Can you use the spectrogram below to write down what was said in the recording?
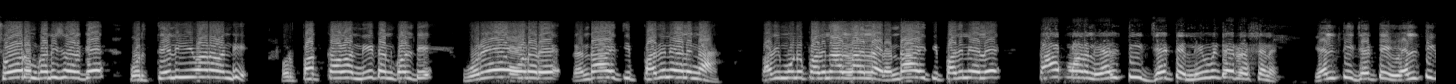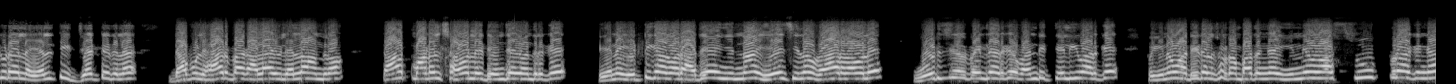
ஷோரூம் கண்டிஷன் இருக்கு. ஒரு தெளிவான வண்டி. ஒரு பக்காவா நீட் அண்ட் குவாலிட்டி ஒரே ஓனரு ரெண்டாயிரத்தி பதினேழுங்க. பதிமூணு பதினாலுலாம் இல்ல. ரெண்டாயிரத்தி பதினேழு top model L D Z limited version L D Z L D கூட இல்ல. எல்டி ஜெட் இதுல டபுள் ஹேர் பேக் அலாவில் எல்லாம் வந்துடும் டாப் மாடல் ஷவர் லைட் என்ஜாய் வந்திருக்கு. ஏன்னா எட்டிக்காக வர அதே இன்ஜின் தான். ஏசிலாம் வேற லெவலு ஒரிஜினல் பெயிண்ட்ல இருக்கு வண்டி தெளிவா இருக்கு. இப்போ இனோவா டீடைல் சொல்றேன் பாத்துங்க. இனோவா சூப்பரா இருக்குங்க.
